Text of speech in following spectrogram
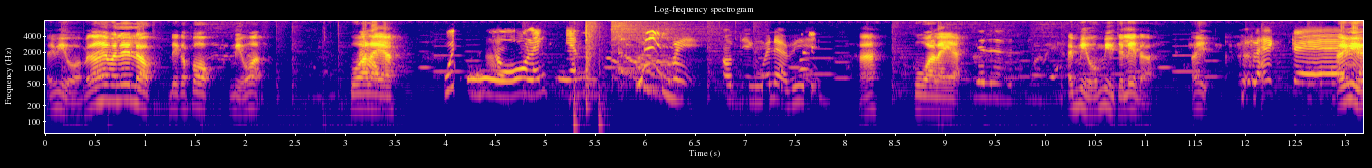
ไอหมิวอะไม่ต้องให้มันเล่นหรอกเด็กกระปอกหมิวอะกลัวอะไรอะอุ้ยโอ้โหแรงเกนไม่เอาจริงไหมเนี่ยพี่ฮะกลัวอะไรอะเดี๋ยวเดี๋ยวเดี๋ยวไอหมิวหมิวจะเล่นเหรอไอแรงแกไอหมิว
